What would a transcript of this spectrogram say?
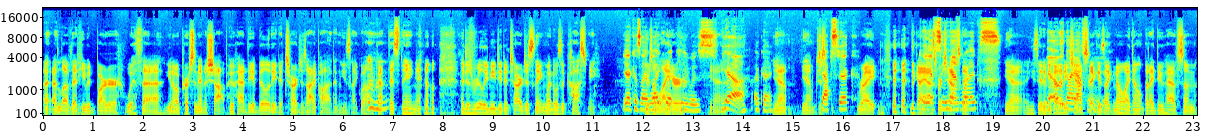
I, I love that he would barter with uh, you know a person in a shop who had the ability to charge his iPod, and he's like, "Well, I've Mm-hmm. got this thing. I know, I just really need you to charge this thing. What does it cost me?" yeah, because I Here's like lighter. what he was. Yeah. Yeah. okay. Yeah, yeah, just Chapstick. right. the guy asked for KFC hand chapstick. wipes. Yeah, he said, "Have Yeah, you got oh, any guy asked for chapstick?" He's yeah. like, "No, I don't, but I do have some."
